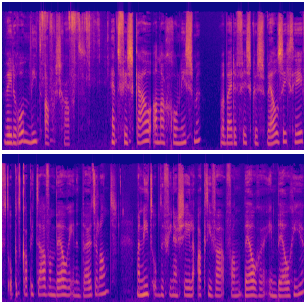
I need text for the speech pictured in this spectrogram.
wederom niet afgeschaft. Het fiscaal anachronisme, waarbij de fiscus wel zicht heeft op het kapitaal van Belgen in het buitenland, maar niet op de financiële activa van Belgen in België,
